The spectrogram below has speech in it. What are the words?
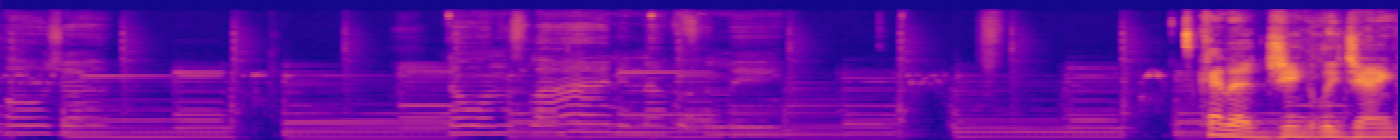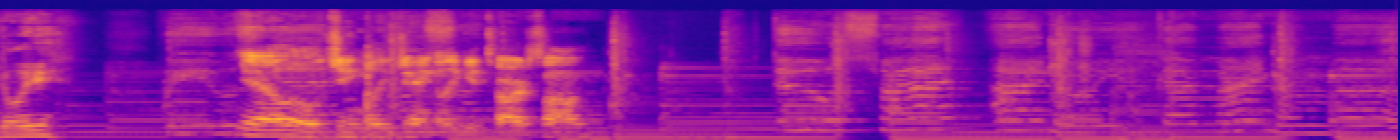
closure no one's lining up for me It's kind of jingly jangly. yeah, a little jingly jangly guitar song. do what's right I know you got my number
